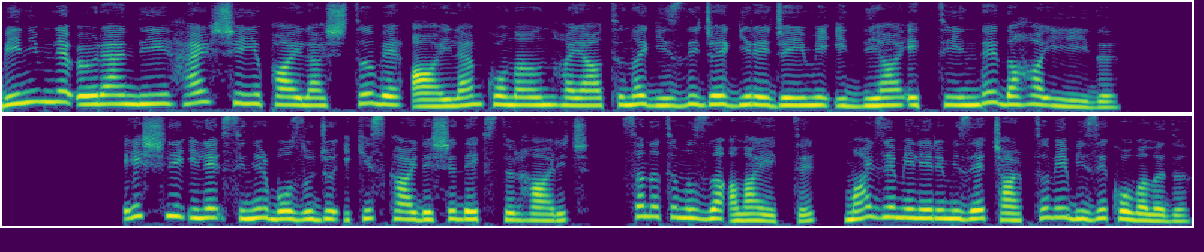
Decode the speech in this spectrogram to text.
benimle öğrendiği her şeyi paylaştı ve ailem konağın hayatına gizlice gireceğimi iddia ettiğinde daha iyiydi. Ashley ile sinir bozucu ikiz kardeşi Dexter hariç, sanatımızla alay etti, malzemelerimize çarptı ve bizi kovaladı.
